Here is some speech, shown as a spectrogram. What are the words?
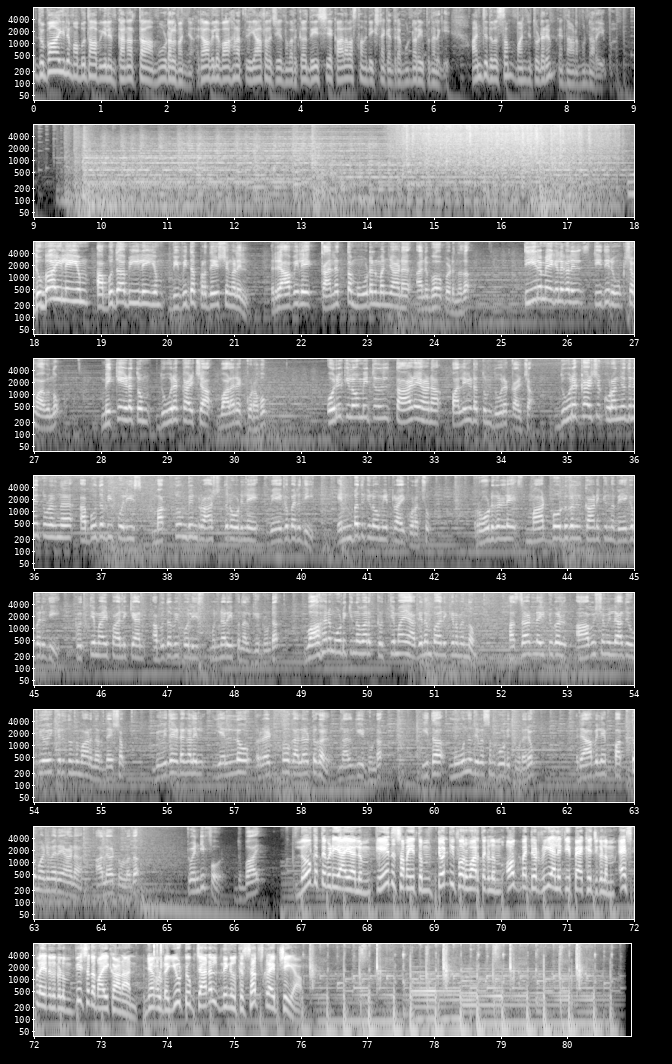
ദുബായിലും അബുദാബിയിലും കനത്ത മൂടൽമഞ്ഞ്. രാവിലെ വാഹനത്തിൽ യാത്ര ചെയ്യുന്നവർക്ക് ദേശീയ കാലാവസ്ഥാ നിരീക്ഷണ കേന്ദ്രം മുന്നറിയിപ്പ് നൽകി. അഞ്ച് ദിവസം മഞ്ഞ് തുടരും എന്നാണ് മുന്നറിയിപ്പ്. ദുബായിലെയും അബുദാബിയിലെയും വിവിധ പ്രദേശങ്ങളിൽ രാവിലെ കനത്ത മൂടൽമഞ്ഞാണ് അനുഭവപ്പെടുന്നത്. തീരമേഖലകളിൽ സ്ഥിതി രൂക്ഷമാകുന്നു. മിക്കയിടത്തും ദൂരക്കാഴ്ച വളരെ കുറവും. ഒരു കിലോമീറ്ററിൽ താഴെയാണ് പലയിടത്തും ദൂരക്കാഴ്ച. ദൂരക്കാഴ്ച കുറഞ്ഞതിനെ തുടർന്ന് Abu Dhabi police Maktoum bin Rashid റോഡിലെ വേഗപരിധി എൺപത് കിലോമീറ്ററായി കുറച്ചു. റോഡുകളിലെ സ്മാർട്ട് ബോർഡുകളിൽ കാണിക്കുന്ന വേഗപരിധി കൃത്യമായി പാലിക്കാൻ അബുദാബി പോലീസ് മുന്നറിയിപ്പ് നൽകിയിട്ടുണ്ട്. വാഹനം ഓടിക്കുന്നവർ കൃത്യമായ അകലം പാലിക്കണമെന്നും ഹസാർഡ് ലൈറ്റുകൾ ആവശ്യമില്ലാതെ ഉപയോഗിക്കരുതെന്നുമാണ് നിർദ്ദേശം. വിവിധയിടങ്ങളിൽ യെല്ലോ റെഡ് ഫോഗ് അലേർട്ടുകൾ നൽകിയിട്ടുണ്ട്. ഇത് മൂന്ന് ദിവസം കൂടി തുടരും. രാവിലെ പത്ത് മണിവരെയാണ് അലേർട്ടുള്ളത് ട്വന്റി ഫോർ ദുബായ് ലോകത്തെവിടെയായാലും ഏത് സമയത്തും ട്വന്റി ഫോർ വാർത്തകളും ഓഗ്മെന്റഡ് റിയാലിറ്റി പാക്കേജുകളും എക്സ്പ്ലെയിനറുകളും വിശദമായി കാണാൻ ഞങ്ങളുടെ യൂട്യൂബ് ചാനൽ നിങ്ങൾക്ക് സബ്സ്ക്രൈബ് ചെയ്യാം.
